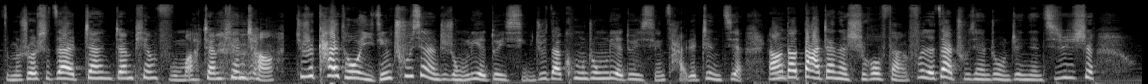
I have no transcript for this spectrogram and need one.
怎么说是在占占篇幅嘛，占片长，就是开头已经出现了这种列队形，就在空中列队形，踩着证件，然后到大战的时候反复的再出现这种证件，其实是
